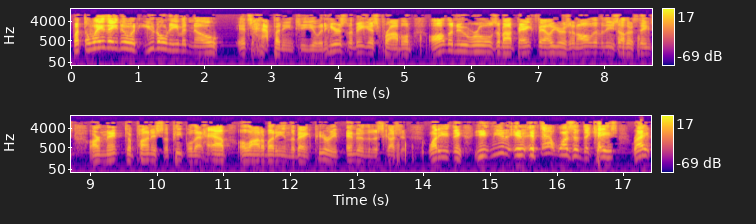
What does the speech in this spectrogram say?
But the way they do it, you don't even know it's happening to you. And here's the biggest problem. All the new rules about bank failures and all of these other things are meant to punish the people that have a lot of money in the bank, period. End of the discussion. Why do you think? You, you, if that wasn't the case, right?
